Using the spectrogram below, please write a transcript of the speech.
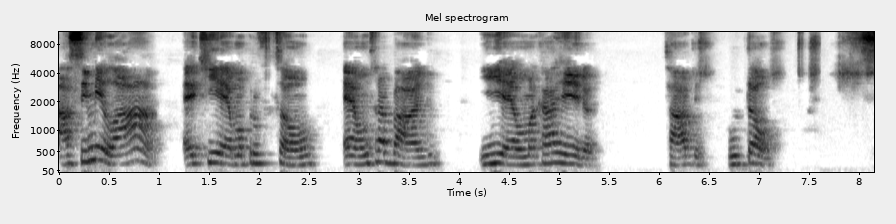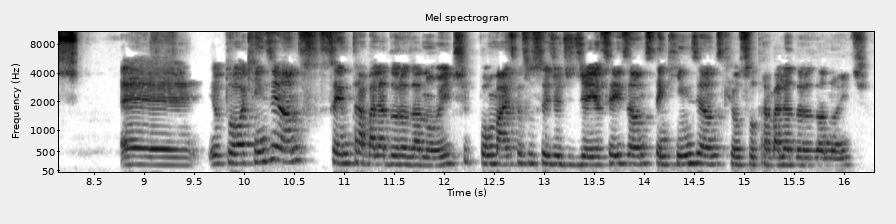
assimilar é que é uma profissão, é um trabalho e é uma carreira, sabe? Então, é, eu tô há 15 anos sendo trabalhadora da noite, por mais que eu seja DJ há 6 anos, tem 15 anos que eu sou trabalhadora da noite.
